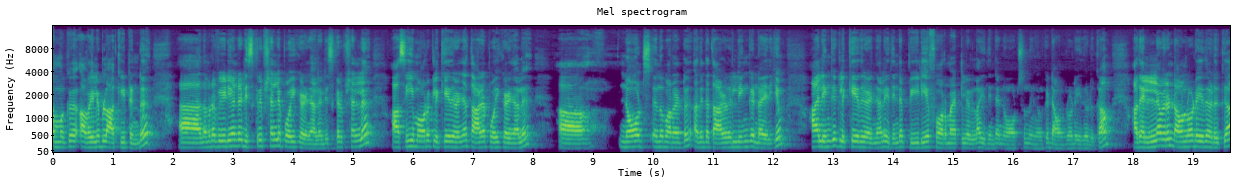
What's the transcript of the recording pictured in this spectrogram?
നമുക്ക് അവൈലബിൾ ആക്കിയിട്ടുണ്ട്. നമ്മുടെ വീഡിയോന്റെ ഡിസ്ക്രിപ്ഷനിൽ പോയി കഴിഞ്ഞാൽ ഡിസ്ക്രിപ്ഷനിൽ ആ സി മോർ ക്ലിക്ക് ചെയ്ത് കഴിഞ്ഞാൽ താഴെ പോയി കഴിഞ്ഞാൽ നോട്ട്സ് എന്ന് പറഞ്ഞിട്ട് അതിന്റെ താഴെ ഒരു ലിങ്ക് ഉണ്ടായിരിക്കും. ആ ലിങ്ക് ക്ലിക്ക് ചെയ്ത് കഴിഞ്ഞാൽ ഇതിന്റെ പി ഡി എഫ് ഫോർമാറ്റിലുള്ള ഇതിന്റെ നോട്ട്സ് നിങ്ങൾക്ക് ഡൗൺലോഡ് ചെയ്തെടുക്കാം. അതെല്ലാവരും ഡൗൺലോഡ് ചെയ്തെടുക്കുക.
